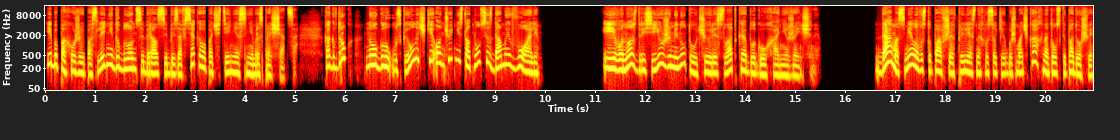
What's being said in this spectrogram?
ибо, похоже, и последний дублон собирался безо всякого почтения с ним распрощаться — как вдруг на углу узкой улочки он чуть не столкнулся с дамой в вуале. И его ноздри сию же минуту учуяли сладкое благоухание женщины. Дама, смело выступавшая в прелестных высоких башмачках на толстой подошве,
